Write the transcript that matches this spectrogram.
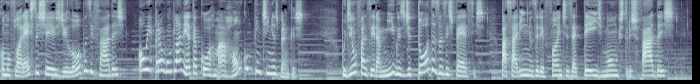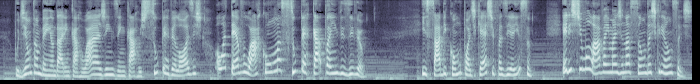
como florestas cheias de lobos e fadas, ou ir para algum planeta cor marrom com pintinhas brancas. Podiam fazer amigos de todas as espécies: passarinhos, elefantes, ETs, monstros, fadas. Podiam também andar em carruagens, em carros super velozes ou até voar com uma super capa invisível. E sabe como o podcast fazia isso? Ele estimulava a imaginação das crianças.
